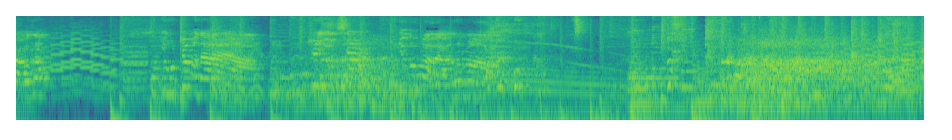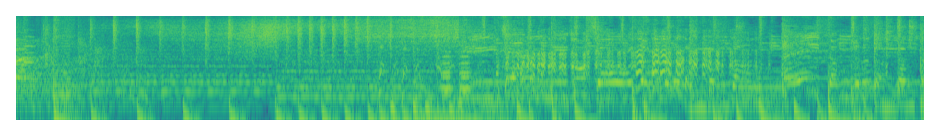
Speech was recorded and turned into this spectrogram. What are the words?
勺子？有这么大呀？这一下不就都买完了吗？一见你就笑，噔噔噔噔，哎，噔噔噔噔噔噔。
